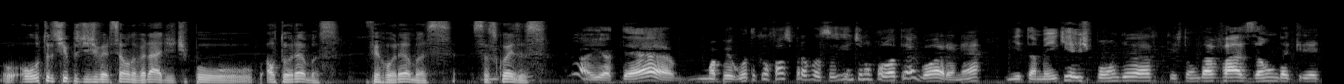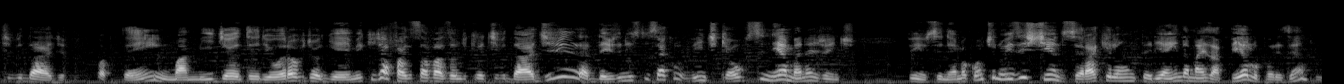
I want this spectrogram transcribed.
outros tipos de diversão, na verdade, tipo autoramas, ferroramas, essas coisas. Ah, e até uma pergunta que eu faço para vocês que a gente não falou até agora, né? E também que responde a questão da vazão da criatividade. Pô, tem uma mídia anterior ao videogame que já faz essa vazão de criatividade desde o início do século XX, que é o cinema, né, gente? Enfim, o cinema continua existindo. Será que ele não teria ainda mais apelo, por exemplo?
